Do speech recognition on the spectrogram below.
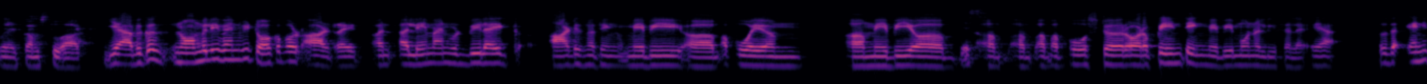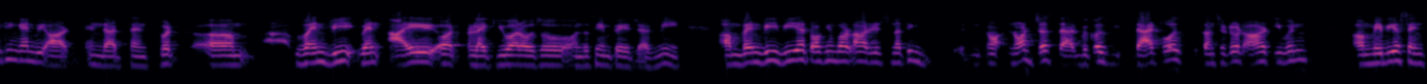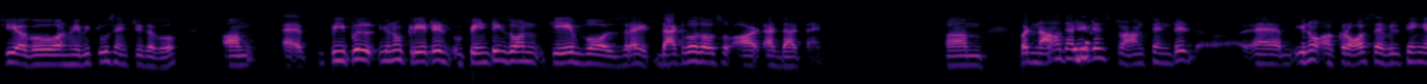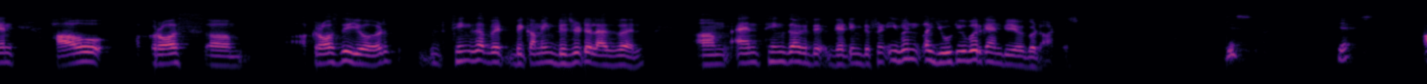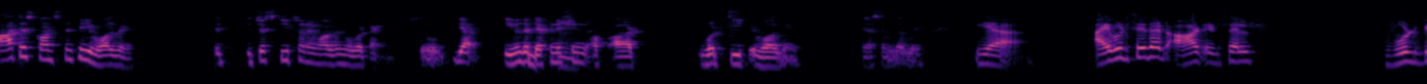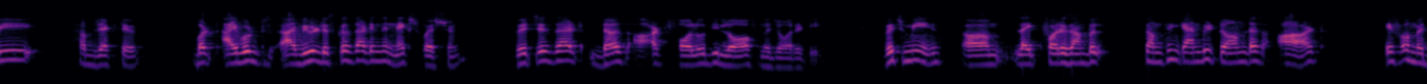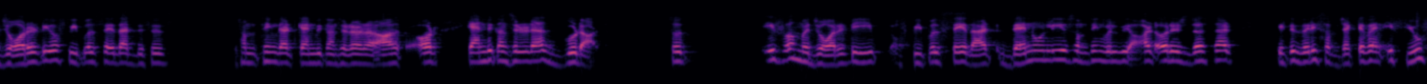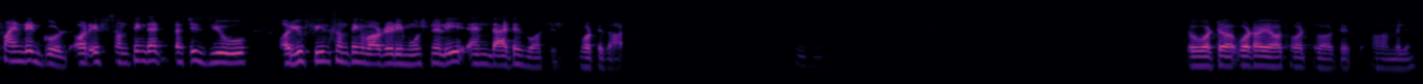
when it comes to art. yeah because normally when we talk about art right a, a layman would be like art is nothing maybe uh, a poem uh, maybe a, Yes. a, a, a a poster or a painting maybe Mona Lisa like, yeah so the, anything can be art in that sense but um, when we when I or like you are also on the same page as me um, when we we are talking about art it's nothing not not just that because that was considered art even uh, maybe a century ago or maybe two centuries ago um, uh, people you know created paintings on cave walls right? That was also art at that time. Um but now that it has transcended uh, you know across everything and how across um, across the years things are becoming digital as well um and things are di- getting different. Even a youtuber can be a good artist. Yes. Yes. Art is constantly evolving. It it just keeps on evolving over time. So yeah, even the definition of art would keep evolving in a similar way. yeah i would say that art itself would be subjective but i would I, we will discuss that in the next question which is that does art follow the law of majority which means um, like for example something can be termed as art if a majority of people say that this is something that can be considered art or can be considered as good art so if a majority of people say that then only if something will be art or it's just that it is very subjective and if you find it good or if something that touches you or you feel something about it emotionally and that is what is what is art Mhm. so what uh, what are your thoughts about it uh, Milind?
